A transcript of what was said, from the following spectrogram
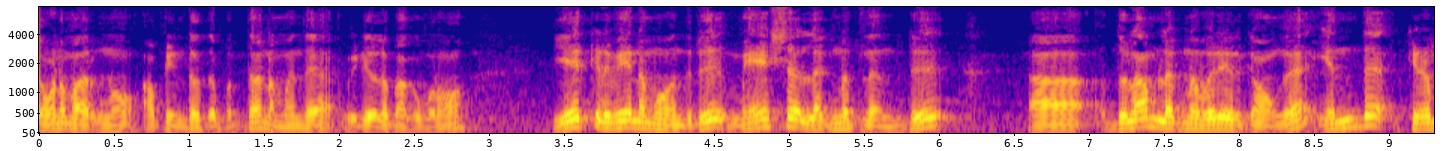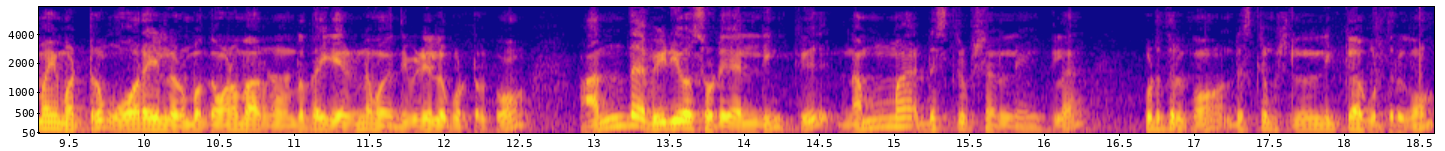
கவனமாக இருக்கணும் அப்படின்றத பற்றி தான் நம்ம இந்த வீடியோவில் பார்க்க போகிறோம் ஏற்கனவே நம்ம வந்துட்டு மேஷ லக்னத்தில் வந்துட்டு துலாம் லக்னம் வரை இருக்கவங்க எந்த கிழமை மற்றும் ஓரையில் ரொம்ப கவனமாக இருக்கணுன்றதை ஏற்கனவே நம்ம இந்த வீடியோவில் போட்டிருக்கோம். அந்த வீடியோஸோடைய லிங்க்கு நம்ம டிஸ்கிரிப்ஷன் லிங்க்கில் கொடுத்துருக்கோம். டிஸ்கிரிப்ஷனில் லிங்க்காக கொடுத்துருக்கோம்.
